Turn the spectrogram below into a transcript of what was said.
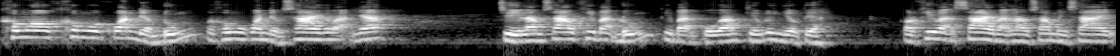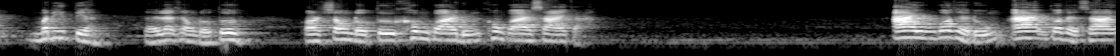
không có, không có quan điểm đúng và không có quan điểm sai các bạn nhé chỉ làm sao khi bạn đúng thì bạn cố gắng kiếm được nhiều tiền. Còn khi bạn sai bạn làm sao mình sai? Mất ít tiền. Đấy là trong đầu tư. Còn trong đầu tư không có ai đúng không có ai sai cả. Ai cũng có thể đúng ai cũng có thể sai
